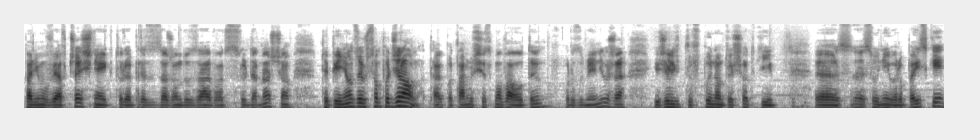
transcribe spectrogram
pani mówiła wcześniej, które prezes zarządu zawarł z Solidarnością, te pieniądze już są podzielone, tak? bo tam już jest mowa o tym w porozumieniu, że jeżeli tu wpłyną te środki e, z, z Unii Europejskiej,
